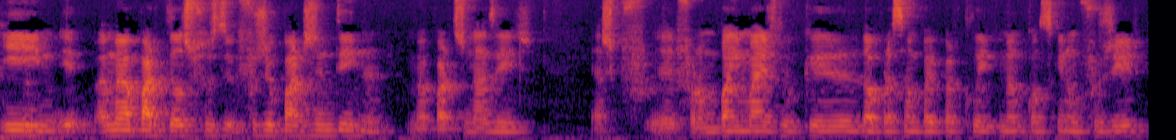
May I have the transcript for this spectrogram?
E a maior parte deles fugiu, para a Argentina, a maior parte dos nazis. Acho que foram bem mais do que da Operação Paperclip, mesmo conseguiram fugir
